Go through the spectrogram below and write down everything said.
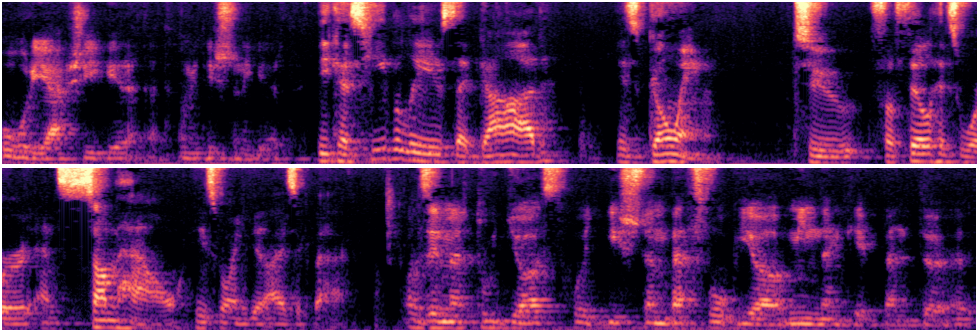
Megölni ezt az óriási ígéretet, amit Isten ígért. Because he believes that God is going to fulfill his word and somehow he's going to get Isaac back. Azért, mert tudja azt, hogy Isten be fogja mindenképpen tő,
